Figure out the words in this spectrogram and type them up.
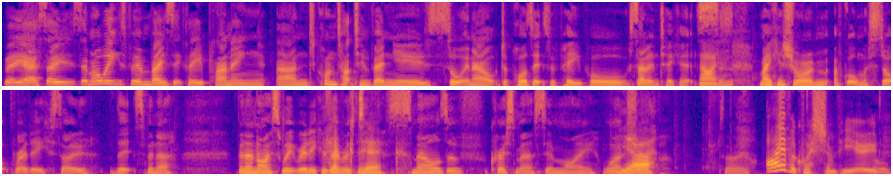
but yeah, so so my week's been basically planning and contacting venues, sorting out deposits with people, selling tickets, Nice. and making sure I'm, I've got all my stock ready. So it's been a been a nice week really because everything smells of Christmas in my workshop. Yeah. So I have a question for you. Oh.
